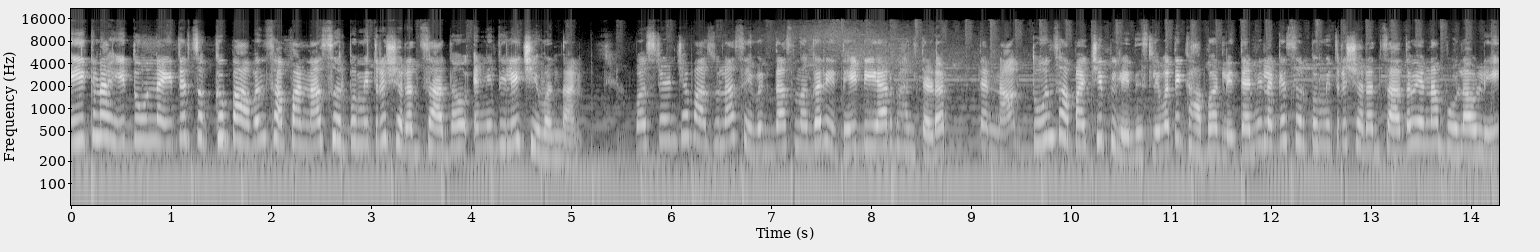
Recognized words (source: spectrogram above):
एक नाही दोन नाही तर चक्क बावन सापांना सर्पमित्र शरद जाधव यांनी दिले जीवनदान. बसस्टँडच्या बाजूला सेवकदास नगर येथे डी आर भालतडक त्यांना दोन सापाची पिले दिसले व ते घाबरले. त्यांनी लगेच सर्पमित्र शरद जाधव यांना बोलावले.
